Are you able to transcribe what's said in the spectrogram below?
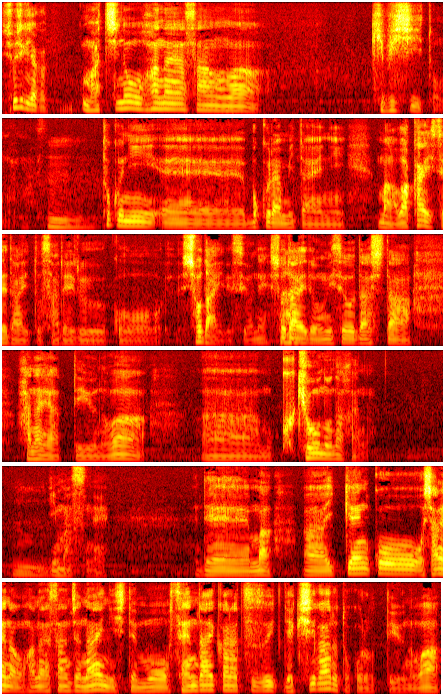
正直だから町のお花屋さんは厳しいと思います。うん。特に、えー僕らみたいに、まあ、若い世代とされるこう初代ですよね。初代でお店を出した花屋っていうのは、あーもう苦境の中にうんいますね。でまあ一見こうおしゃれなお花屋さんじゃないにしても先代から続いて歴史があるところっていうのは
